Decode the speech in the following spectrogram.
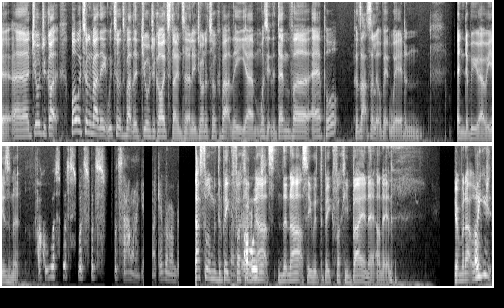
Uh, Georgia Guide. While we're talking about the, we talked about the Georgia Guidestones earlier. Do you want to talk about the, um, was it the Denver airport? Because that's a little bit weird and NWOE, isn't it? Fuck, what's what's what's what's what's that one again? Like I remember. That's the one with the big fucking Oh, Nazi, the Nazi with the big fucking bayonet on it. Do you remember that one? Are you?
